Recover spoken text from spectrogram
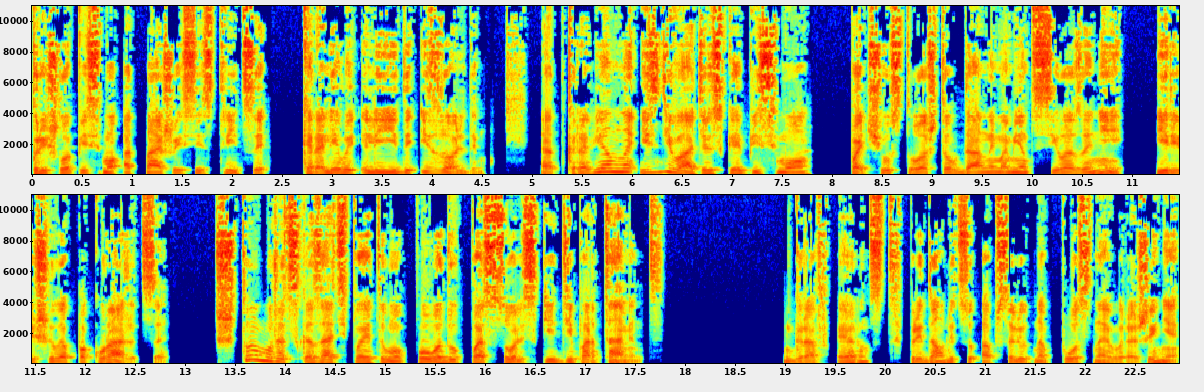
Пришло письмо от нашей сестрицы, королевы Элииды Изольды. Откровенно издевательское письмо. Почувствовала, что в данный момент сила за ней и решила покуражиться. Что может сказать по этому поводу посольский департамент? Граф Эрнст придал лицу абсолютно постное выражение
